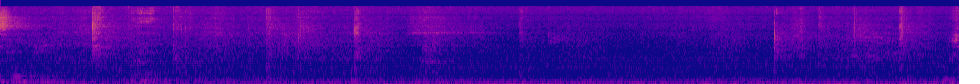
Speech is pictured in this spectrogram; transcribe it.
sleeping. Looks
